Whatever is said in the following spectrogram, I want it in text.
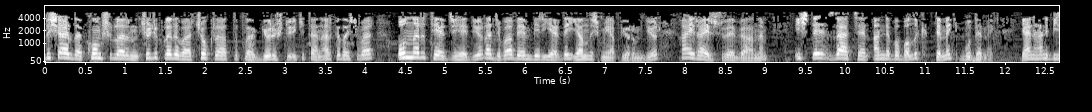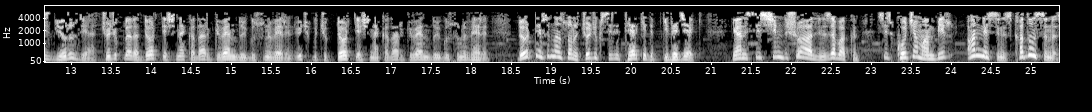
dışarıda komşuların çocukları var. Çok rahatlıkla görüştüğü iki tane arkadaşı var. Onları tercih ediyor. Acaba ben bir yerde yanlış mı yapıyorum diyor. Hayır hayır Süveybe Hanım. İşte zaten anne babalık demek bu demek. Yani hani biz diyoruz ya çocuklara 4 yaşına kadar güven duygusunu verin. 3,5-4 yaşına kadar güven duygusunu verin. 4 yaşından sonra çocuk sizi terk edip gidecek. Yani siz şimdi şu halinize bakın. Siz kocaman bir annesiniz, kadınsınız.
